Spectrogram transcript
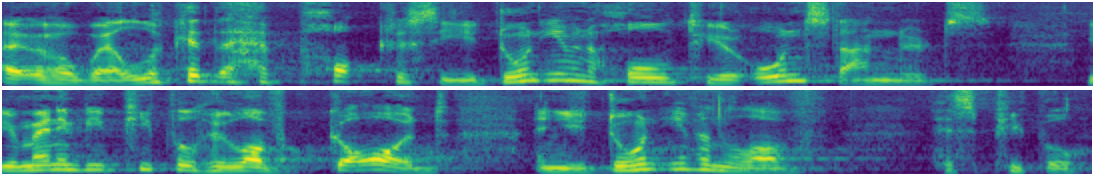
out of a well. Look at the hypocrisy. You don't even hold to your own standards. You're meant to be people who love God, and you don't even love his people.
